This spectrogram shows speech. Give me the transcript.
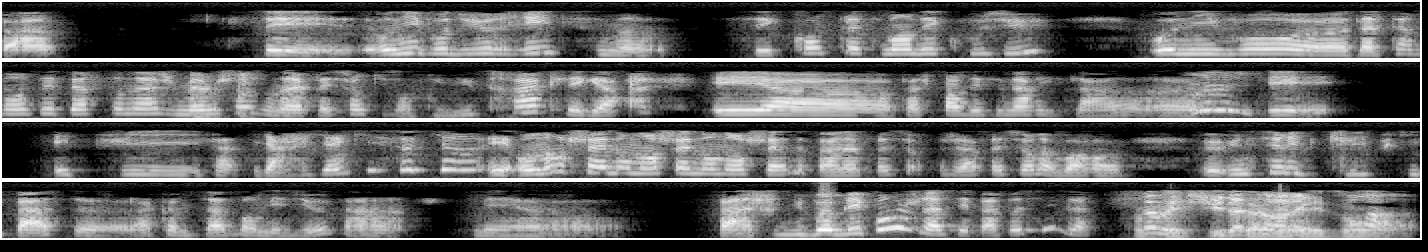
Enfin, c'est au niveau du rythme, c'est complètement décousu. Au niveau euh, de l'alternance des personnages, même chose. On a l'impression qu'ils ont pris du crack, les gars. Et euh, enfin, je parle des scénaristes là. Hein, euh, Oui. et et puis enfin il y a rien qui se tient et on enchaîne on enchaîne on enchaîne enfin l'impression j'ai l'impression d'avoir euh, une série de clips qui passent euh, là comme ça devant mes yeux enfin mais euh, enfin je suis du Bob l'éponge là c'est pas possible Non mais je suis d'accord t'avais avec raison. toi.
